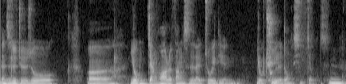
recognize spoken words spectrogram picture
但是就觉得说，呃，用讲话的方式来做一点有趣的东西，这样子。嗯，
